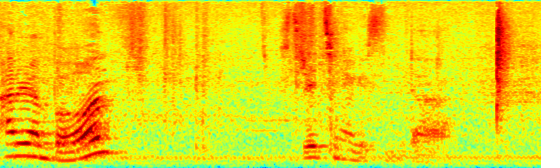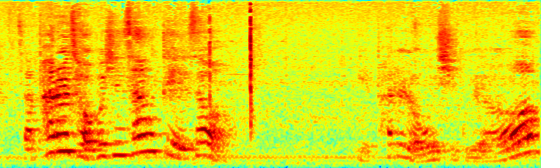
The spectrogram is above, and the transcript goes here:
팔을 한번 스트레칭 하겠습니다. 자, 팔을 접으신 상태에서 이 팔을 넣으시고요.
